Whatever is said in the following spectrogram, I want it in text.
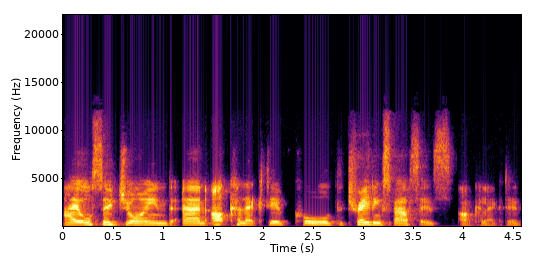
I also joined an art collective called the Trailing Spouses Art Collective,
